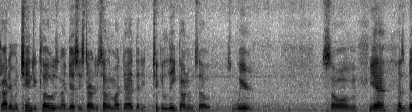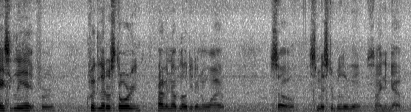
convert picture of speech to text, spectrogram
Got him a change of clothes, and I guess he started telling my dad that he took a leak on himself. It's weird. So, um, yeah, that's basically it for quick little story. Haven't uploaded in a while. So, it's Mr. Beluga signing out.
